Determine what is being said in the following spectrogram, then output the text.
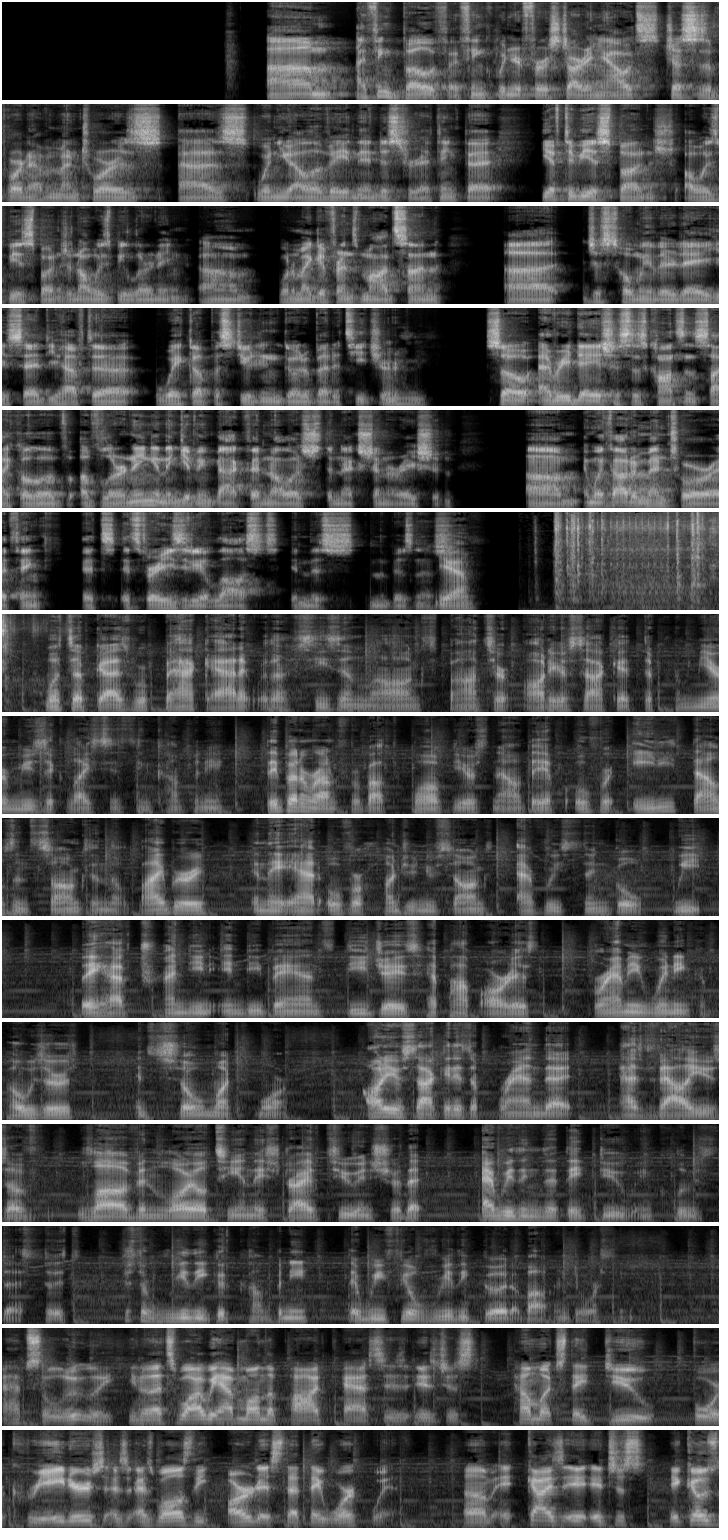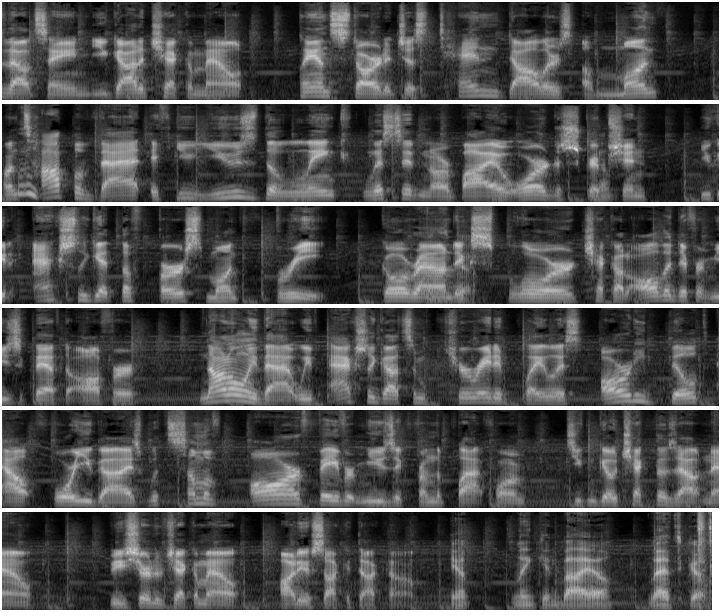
Um, I think both. I think when you're first starting out, it's just as important to have a mentor as as when you elevate in the industry. I think that you have to be a sponge, always be a sponge, and always be learning. Um, one of my good friends, Mod Sun, uh, just told me the other day. He said you have to wake up a student and go to bed a teacher. Mm-hmm. So every day is just this constant cycle of of learning and then giving back that knowledge to the next generation. Um, and without a mentor, I think it's it's very easy to get lost in this in the business. Yeah, What's up, guys? We're back at it with our season long sponsor, AudioSocket, the premier music licensing company. They've been around for about 12 years now. They have over 80,000 songs in the library, and they add over 100 new songs every single week. They have trending indie bands, DJs, hip hop artists, Grammy winning composers, and so much more. AudioSocket is a brand that has values of love and loyalty, and they strive to ensure that everything that they do includes this. So it's just a really good company that we feel really good about endorsing. Absolutely. You know, that's why we have them on the podcast is, is just how much they do for creators as, as well as the artists that they work with. Um, it, guys, it, it just, it goes without saying, you got to check them out. Plans start at just $10 a month. On Ooh. top of that, if you use the link listed in our bio or our description, yep. you can actually get the first month free. Go around, explore, check out all the different music they have to offer. Not only that, we've actually got some curated playlists already built out for you guys with some of our favorite music from the platform. So you can go check those out now. Be sure to check them out, audiosocket.com. Yep, link in bio. Let's go.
